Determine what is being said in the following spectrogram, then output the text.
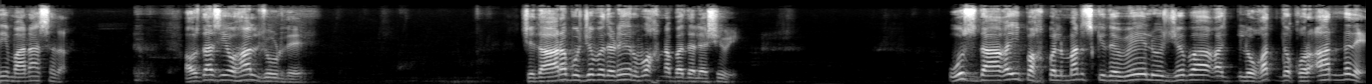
دې معنا سره او دا یو حال جوړ دی چې د عربو جبه د ډېر وخت نه بدل شوی اوس دا غي په خپل منس کې د ویلو جبا لغت د قران نه دی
